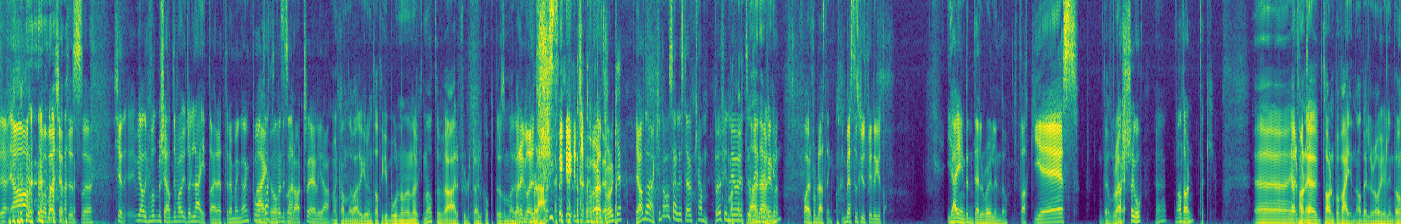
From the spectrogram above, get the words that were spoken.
Ja, ja, det var bare kjentes uh, kjen- Vi hadde ikke fått beskjed at de var ute og leita etter dem engang. På en måte. Det var litt sånn rart. Hele greia. Men kan det være grunnen til at det ikke bor noen i den ørkenen? At det er fullt av helikoptre som bare, Bare blast? folk. Ja. Ja, det er ikke noe særlig sted å campe, finner vi jo ut i filmen. Fare for blasting. Beste skuespiller, gutta. Jeg gir den til Delroy Lindo. Fuck yes! Delroy. Vær så god. Ja, Han tar den. takk. Eh, jeg, tar den, jeg tar den på vegne av Delroy Lindo.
